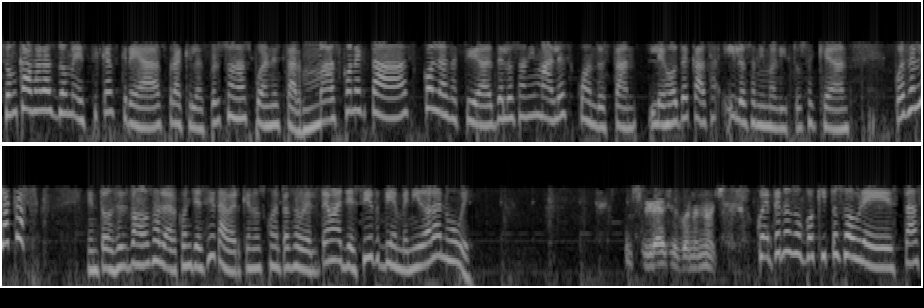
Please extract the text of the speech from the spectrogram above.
Son cámaras domésticas creadas para que las personas puedan estar más conectadas con las actividades de los animales cuando están lejos de casa y los animalitos se quedan pues en la casa. Entonces vamos a hablar con Yesid a ver qué nos cuenta sobre el tema. Yesid, bienvenido a la nube. Muchas gracias, buenas noches. Cuéntenos un poquito sobre estas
